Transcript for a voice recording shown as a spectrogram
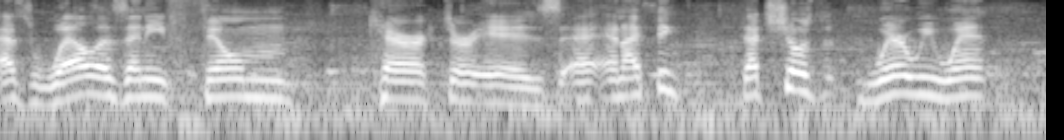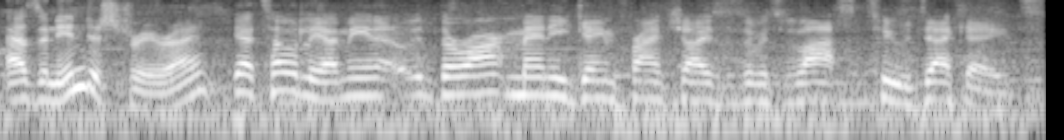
as well as any film character is. And I think that shows where we went as an industry, right? Yeah, totally. I mean, uh, there aren't many game franchises of which last two decades,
